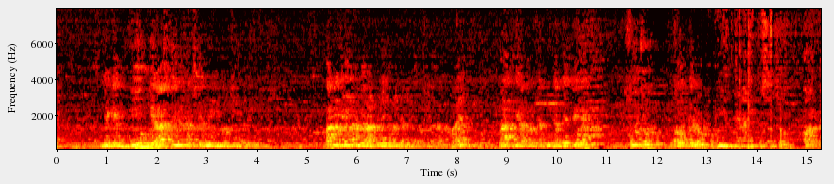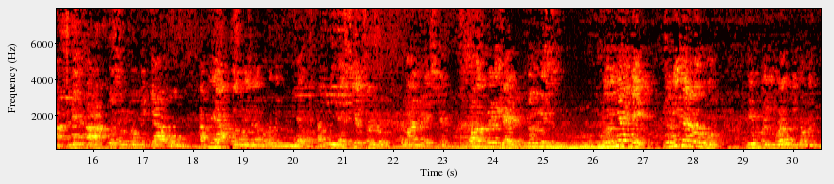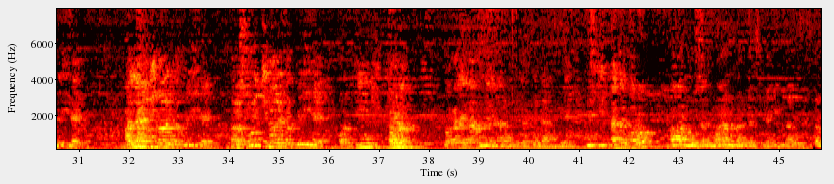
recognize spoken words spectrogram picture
لیکن دین کے راستے میں خرچ کرنے کی توفیق نہیں۔ بعد میں ہمیں رابطے عمل کرنے کی توفیق ہمارے بات کی رقم ختم کر دیتے ہیں۔ سوچو اور کرو، اپنی مہربانی کو سمجھو اور اپنے آپ کو سمجھو کہ کیا ہو۔ اپنے آپ کو سمجھنا بہت ضروری ہے۔ اپنی حیثیت سمجھو۔ تمہاری حیثیت بہت بڑی ہے۔ تم اس دنیا کے چنیدہ لوگ ہو جن کو ایمان کی دولت ملی ہے۔ اللہ کی معرفت ملی ہے۔ رسول کی معرفت ملی ہے۔ اور دین کی دولت تو اس کی قدر کرو اور مسلمان بن کر زندگی گزارو۔ اور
